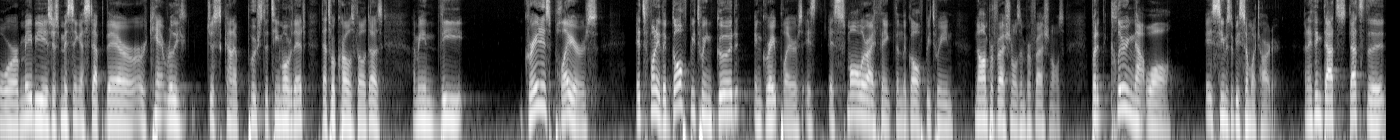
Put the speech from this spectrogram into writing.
or maybe is just missing a step there, or can't really just kind of push the team over the edge. That's what Carlos Vela does. I mean, the greatest players. It's funny. The gulf between good and great players is is smaller, I think, than the gulf between non-professionals and professionals. But clearing that wall, it seems to be so much harder. And I think that's that's the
